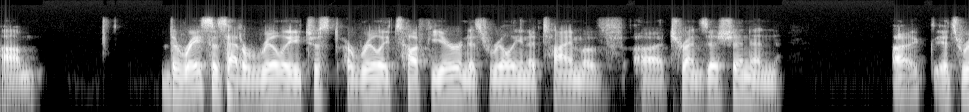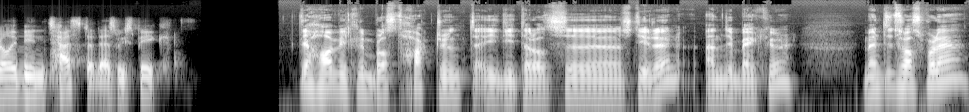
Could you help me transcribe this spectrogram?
Um, the race has had a really just a really tough year, and it's really in a time of uh, transition, and uh, it's really being tested as we speak. Det har virkelig blåst hardt rundt i uh, styrer, Andy Baker, men til tross for det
